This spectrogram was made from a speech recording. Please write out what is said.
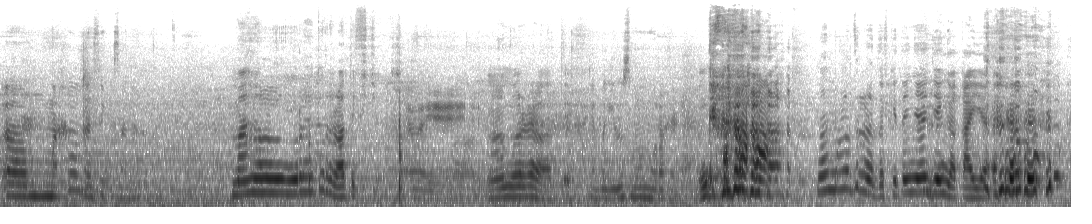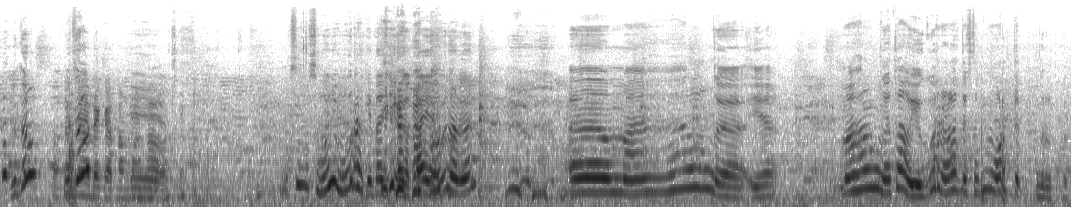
Eh, mahal nggak sih ke sana? mahal murah itu relatif cuy Eh, iya, iya, iya. mahal murah relatif. Yang bagi lu semua murah ya? enggak. Mahal murah itu relatif. Kitanya aja nggak kaya. Betul? Makanya ada kata mahal. Iya. Maksudnya semuanya murah kita aja nggak kaya benar kan? Eh, mahal nggak? Ya mahal nggak tahu. Ya gue relatif tapi worth it menurut gue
